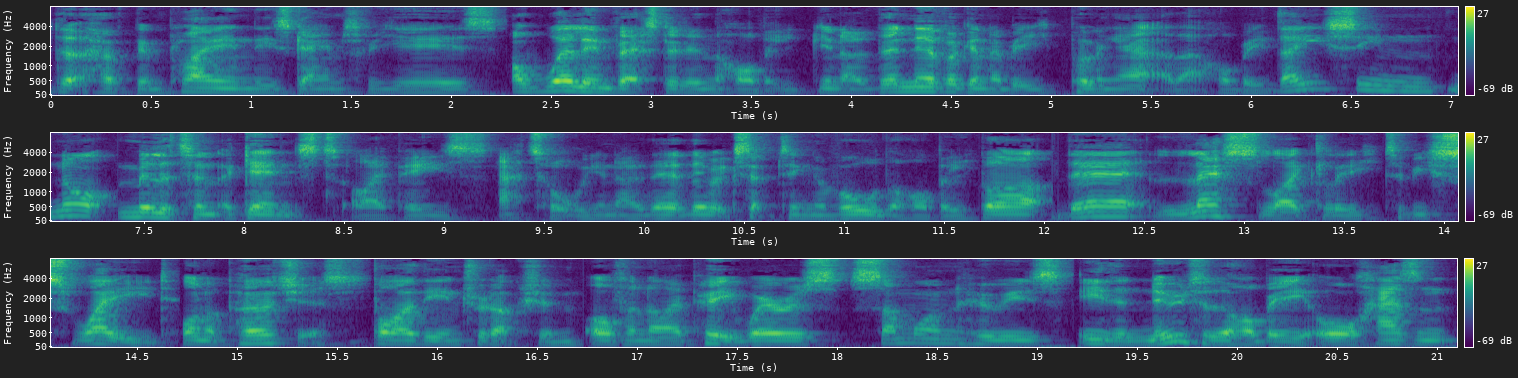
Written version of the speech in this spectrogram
that have been playing these games for years, are well invested in the hobby, you know, they're never going to be pulling out of that hobby. They seem not militant against IPs at all, you know, they're, they're accepting of all the hobby, but they're less likely to be swayed on a purchase by the introduction of an IP, whereas someone who is either new to the hobby or hasn't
